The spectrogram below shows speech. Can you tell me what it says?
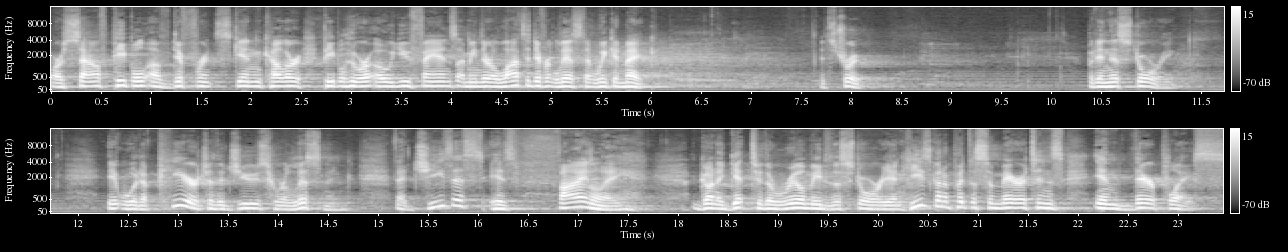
or south, people of different skin color, people who are OU fans. I mean, there are lots of different lists that we can make. It's true. But in this story, it would appear to the Jews who are listening that Jesus is finally going to get to the real meat of the story, and he's going to put the Samaritans in their place.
